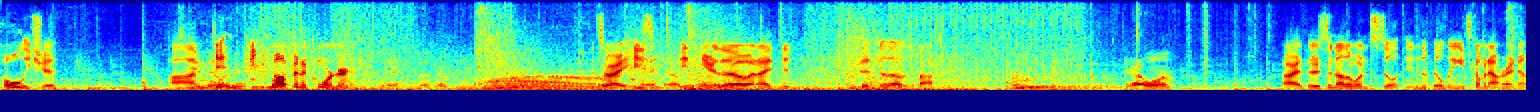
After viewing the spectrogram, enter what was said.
Holy shit. I'm getting beaten up in a corner. Yeah, can that help you? It's alright, he's in here though, and I didn't didn't know that was possible. I got one. Alright, there's another one still in the building. He's coming out right now.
